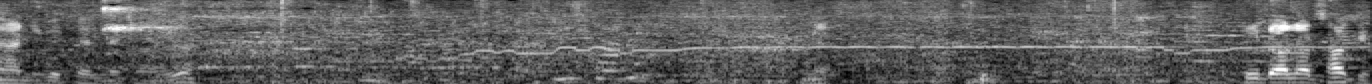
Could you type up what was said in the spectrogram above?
नानीको खेल्ने ठाउँ यो। टु डलर छ कि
